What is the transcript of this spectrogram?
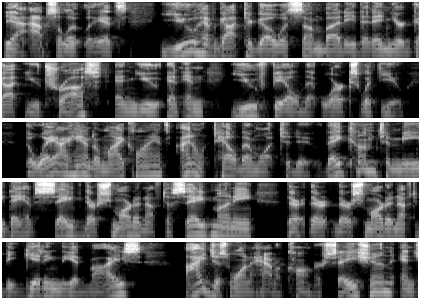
Yeah, absolutely. It's you have got to go with somebody that in your gut you trust and you and, and you feel that works with you the way I handle my clients, I don't tell them what to do. They come to me, they have saved, they're smart enough to save money, they're they're they're smart enough to be getting the advice. I just want to have a conversation and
